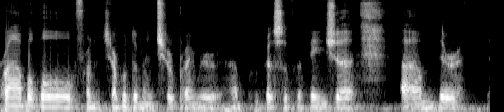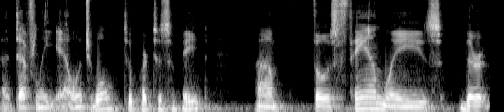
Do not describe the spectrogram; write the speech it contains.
probable frontotemporal dementia or primary uh, progressive aphasia, um, they're uh, definitely eligible to participate. Um, those families, there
